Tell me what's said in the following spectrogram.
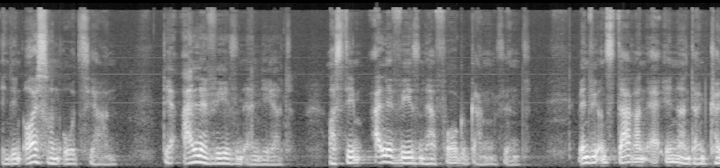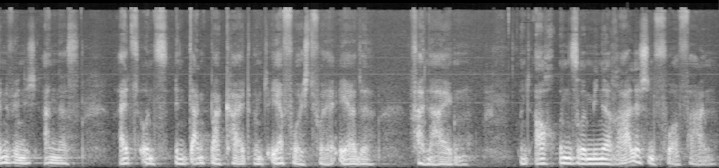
in den äußeren Ozean, der alle Wesen ernährt, aus dem alle Wesen hervorgegangen sind. Wenn wir uns daran erinnern, dann können wir nicht anders, als uns in Dankbarkeit und Ehrfurcht vor der Erde verneigen. Und auch unsere mineralischen Vorfahren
